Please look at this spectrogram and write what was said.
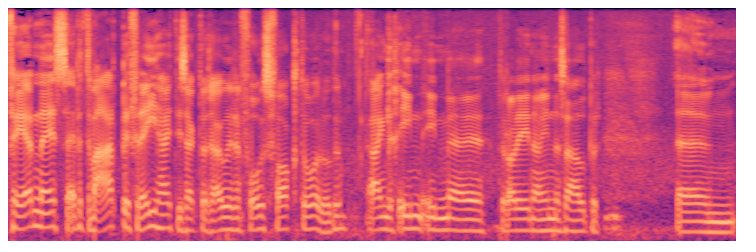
Fairness, eben die Werbefreiheit, ich sage, das ist auch ein Erfolgsfaktor, oder? Eigentlich in, in äh, der Arena innen selber. Ähm,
